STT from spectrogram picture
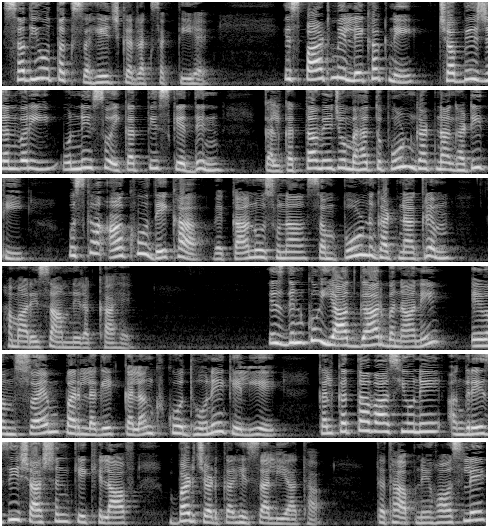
सदियों तक सहेज कर रख सकती है। इस पाठ में लेखक ने 26 जनवरी 1931 के दिन कलकत्ता में जो महत्वपूर्ण घटना घटी थी, उसका आँखों देखा व कानों सुना संपूर्ण घटनाक्रम हमारे सामने रखा है। इस दिन को यादगार बनाने एवं स्वयं पर लगे कलंक को धोने के लिए कलकत्ता वासियों ने अंग्रेज़ी शासन के खिलाफ बढ़ चढ़कर हिस्सा लिया था, तथा अपने हौसले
